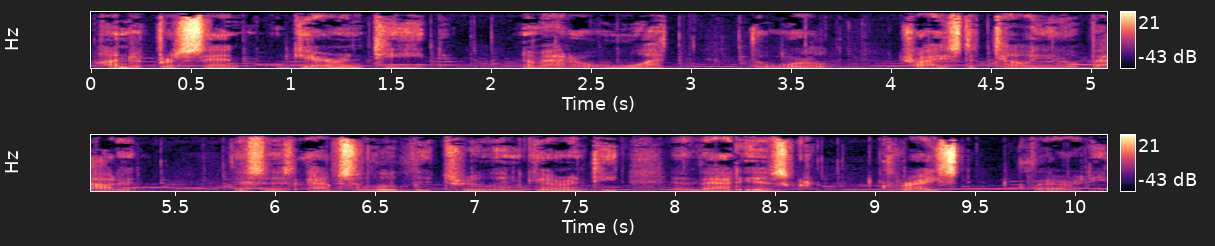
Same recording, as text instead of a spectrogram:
100% guaranteed. No matter what the world tries to tell you about it, this is absolutely true and guaranteed, and that is Christ clarity.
